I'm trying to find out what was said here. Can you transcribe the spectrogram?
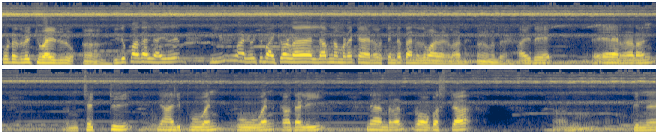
കൂട്ടത്ത് വെച്ചുമായിരുന്നു ഇതിപ്പോൾ അതല്ല ഇത് ഈ വാഴ വെച്ച് ബാക്കിയുള്ളതെല്ലാം നമ്മുടെ കേരളത്തിന്റെ തനത് വാഴകളാണ്. അതായത് ഏറടൻ ചെറ്റി ഞാലിപ്പൂവൻ പൂവൻ കദളി നേന്ത്രൻ റോബസ്റ്റ പിന്നെ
